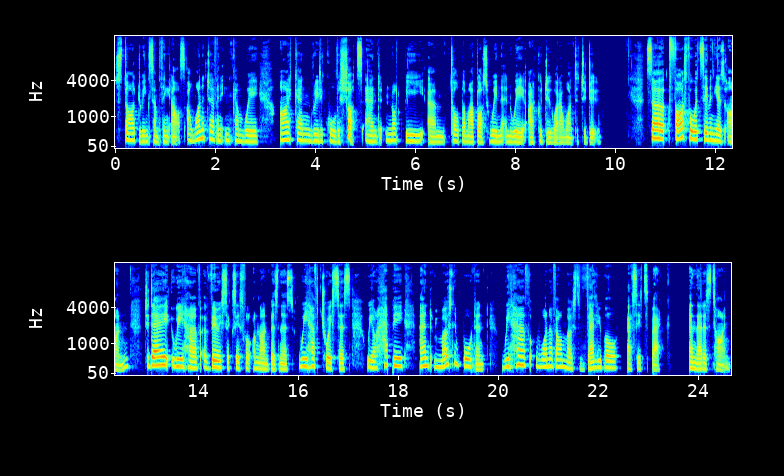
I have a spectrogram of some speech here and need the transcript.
start doing something else. I wanted to have an income where I can really call the shots and not be um, told by my boss when and where I could do what I wanted to do. So, fast forward seven years on, today we have a very successful online business. We have choices, we are happy, and most important, we have one of our most valuable assets back, and that is time.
